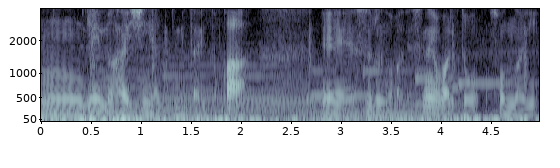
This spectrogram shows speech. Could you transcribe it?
うんゲーム配信やってみたりとか、えー、するのがですね割とそんなに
